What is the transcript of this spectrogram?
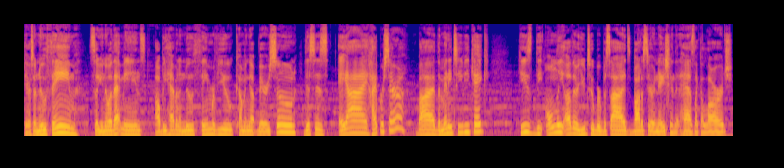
There's a new theme. So, you know what that means. I'll be having a new theme review coming up very soon. This is AI Hyper Sarah by the Mini TV Cake. He's the only other YouTuber besides Batocera Nation that has like a large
